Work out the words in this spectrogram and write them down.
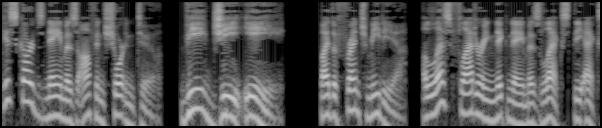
Giscard's name is often shortened to VGE by the French media. A less flattering nickname is Lex the X,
